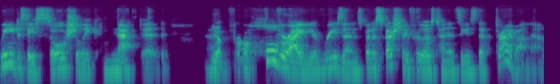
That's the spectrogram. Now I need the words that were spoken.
we need to stay socially connected um, yep. for a whole variety of reasons but especially for those tendencies that thrive on that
